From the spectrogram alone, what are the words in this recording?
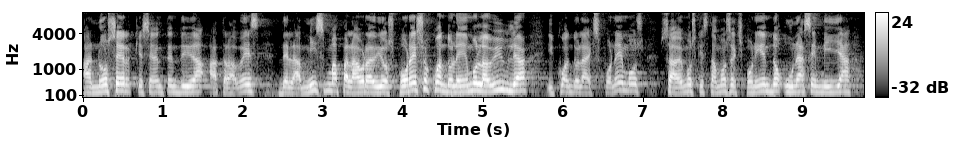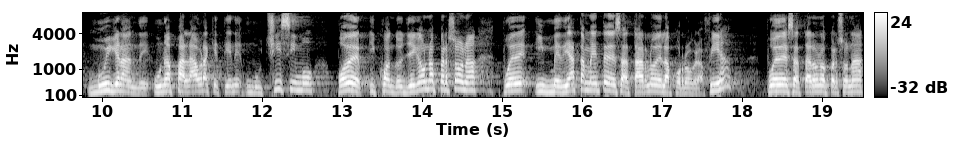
a no ser que sea entendida a través de la misma palabra de Dios. Por eso cuando leemos la Biblia y cuando la exponemos, sabemos que estamos exponiendo una semilla muy grande, una palabra que tiene muchísimo poder. Y cuando llega una persona puede inmediatamente desatarlo de la pornografía, puede desatar a una persona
